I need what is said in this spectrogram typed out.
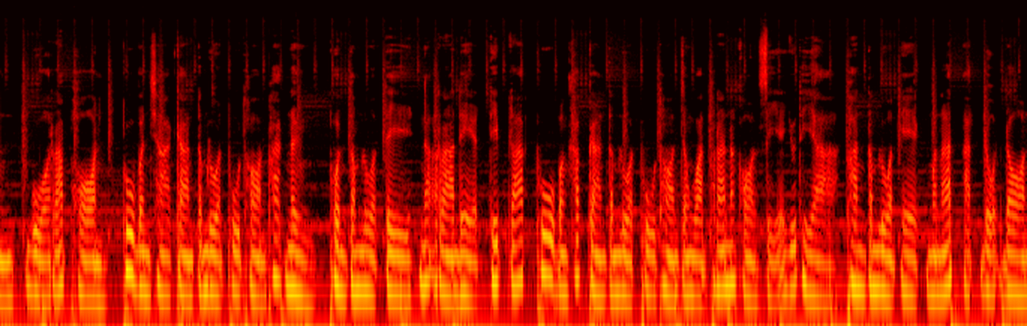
ล บัวรับพร ผู้บัญชาการตำรวจภูธรภาคหนึ่ง พลตำรวจตีนราเดชทิพย์รักผู้บังคับการตำรวจภูธรจังหวัดพระนครศรีอยุธยา พันตำรวจเอกมนัสอัดโดดดอน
